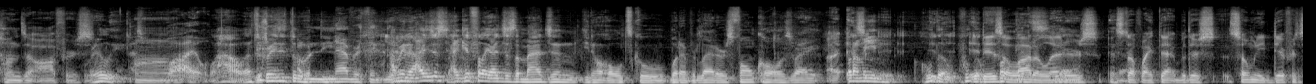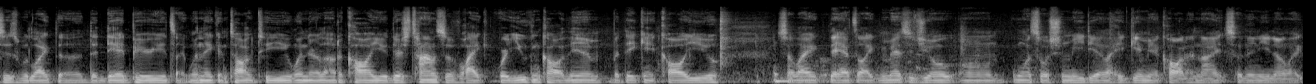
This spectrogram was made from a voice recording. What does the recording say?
tons of offers. really um, Wild. wow. That's crazy. I would the deep. never think. I mean, I just I can feel like I just imagine you know old school whatever letters, phone calls, right? I- but I it's- mean, it- who the, it- who the it is a lot gets- of letters yeah, and yeah. stuff like that. But there's so many differences with like the the dead periods, like when they can talk to you, when they're allowed to call you. There's times of like where you can call them, but they can't call you. So like they have to like message you on, on one social media, like hey, give me a call tonight. So then you know like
